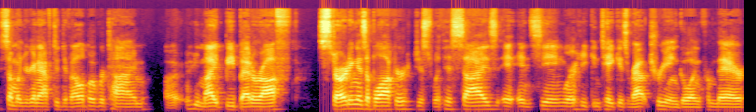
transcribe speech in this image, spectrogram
someone you're going to have to develop over time. Uh, he might be better off starting as a blocker just with his size and, seeing where he can take his route tree and going from there.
